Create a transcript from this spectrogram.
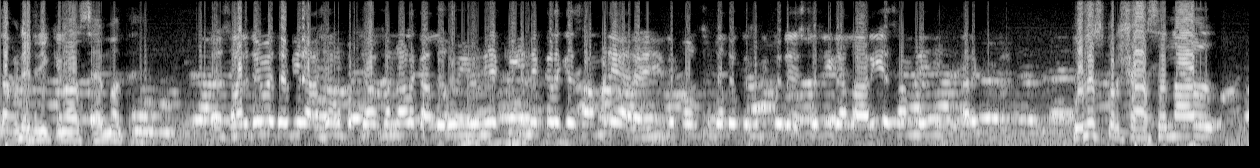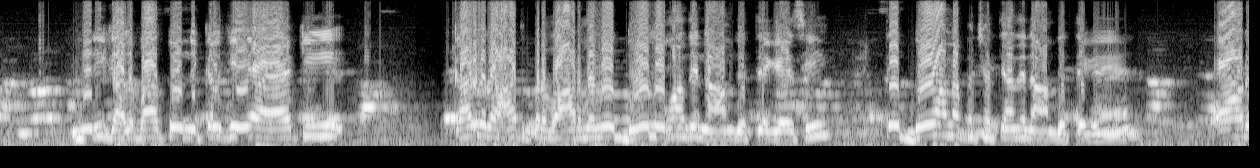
ਤਕੜੇ ਤਰੀਕੇ ਨਾਲ ਸਹਿਮਤ ਹਾਂ। ਸਰ ਜਿਵੇਂ ਤੁਹਾਡੀ ਆਸ਼ਾਨ ਪ੍ਰਸ਼ਾਸਨ ਨਾਲ ਗੱਲ ਹੋਈ ਹੋਣੀ ਹੈ ਕੀ ਨਿਕਲ ਕੇ ਸਾਹਮਣੇ ਆ ਰਿਹਾ ਜੀ? ਤੇ ਪੁਲਿਸ ਵੱਲੋਂ ਕਿਸੇ ਕੋਈ ਰਜਿਸਟਰ ਦੀ ਗੱਲ ਆ ਰਹੀ ਹੈ ਸਾਹਮਣੇ ਜੀ? ਪੁਲਿਸ ਪ੍ਰਸ਼ਾਸਨ ਨਾਲ ਮੇਰੀ ਗੱਲਬਾਤ ਤੋਂ ਨਿਕਲ ਕੇ ਇਹ ਆਇਆ ਕਿ ਕੱਲ ਰਾਤ ਪਰਿਵਾਰ ਵੱਲੋਂ ਦੋ ਲੋਕਾਂ ਦੇ ਨਾਮ ਦਿੱਤੇ ਗਏ ਸੀ। ਤੇ ਦੋ ਅਣਪਛਾਤਿਆਂ ਦੇ ਨਾਮ ਦਿੱਤੇ ਗਏ ਹਨ ਔਰ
